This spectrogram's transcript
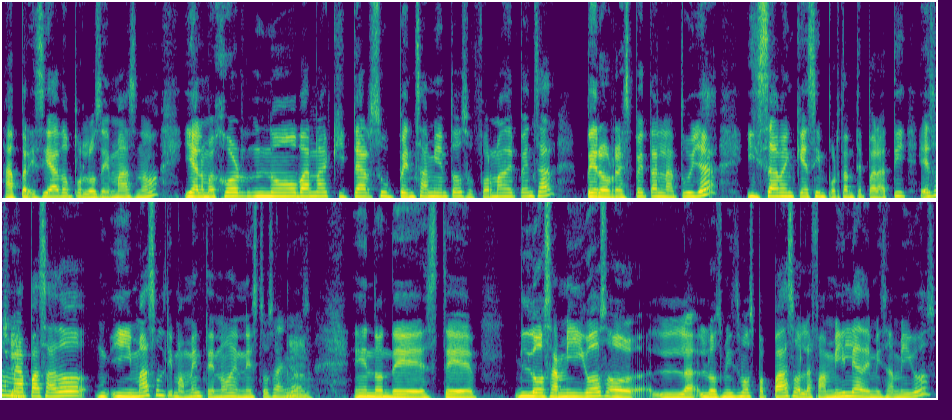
apreciado por los demás no y a lo mejor no van a quitar su pensamiento su forma de pensar pero respetan la tuya y saben que es importante para ti. Eso Sí. me ha pasado y más últimamente, ¿no? En estos años, Claro. en donde este los amigos o la- los mismos papás o la familia de mis amigos,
